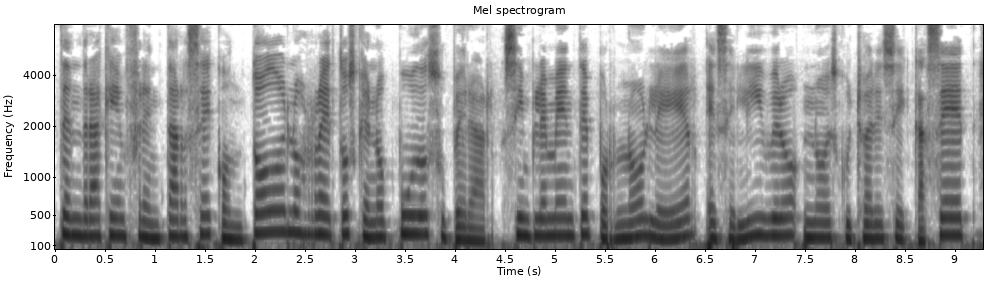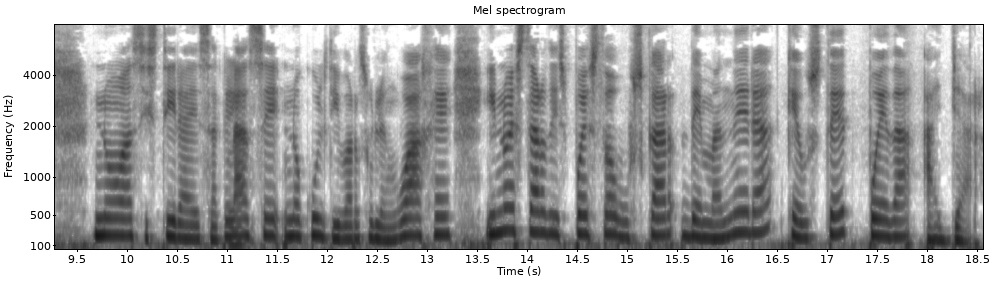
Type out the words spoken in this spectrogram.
tendrá que enfrentarse con todos los retos que no pudo superar, simplemente por no leer ese libro, no escuchar ese cassette, no asistir a esa clase, no cultivar su lenguaje y no estar dispuesto a buscar de manera que usted pueda hallar.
